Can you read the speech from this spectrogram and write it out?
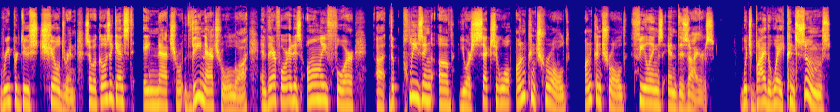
reproduce children so it goes against a natural the natural law and therefore it is only for uh, the pleasing of your sexual uncontrolled uncontrolled feelings and desires, which, by the way, consumes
